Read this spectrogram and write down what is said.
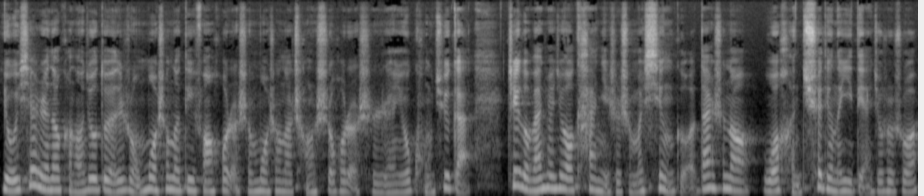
有一些人呢，可能就对那种陌生的地方，或者是陌生的城市，或者是人有恐惧感。这个完全就要看你是什么性格。但是呢，我很确定的一点就是说，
